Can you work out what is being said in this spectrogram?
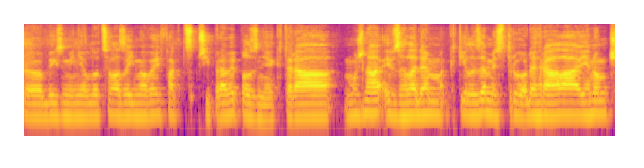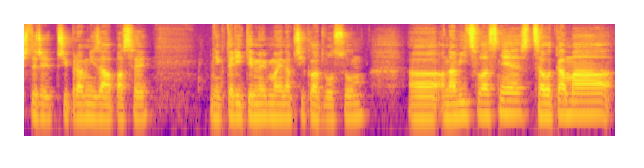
eh, bych zmínil docela zajímavý fakt z přípravy Plzně, která možná i vzhledem k té lize mistrů odehrála jenom čtyři přípravní zápasy. Některý týmy mají například 8. Eh, a navíc vlastně s celkama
